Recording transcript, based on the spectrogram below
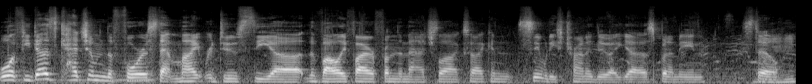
Well, if he does catch him in the forest, that might reduce the uh, the volley fire from the matchlock. So I can see what he's trying to do, I guess. But I mean, still. Mhm.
